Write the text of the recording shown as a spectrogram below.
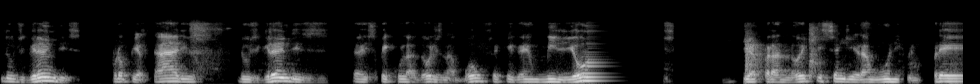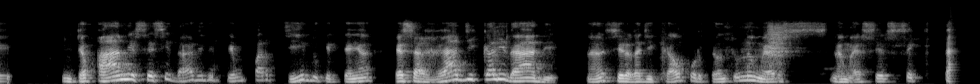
dos grandes proprietários, dos grandes eh, especuladores na bolsa que ganham milhões dia para noite sem gerar um único emprego. Então, há necessidade de ter um partido que tenha essa radicalidade. Né? Ser radical, portanto, não é, não é ser sectário.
